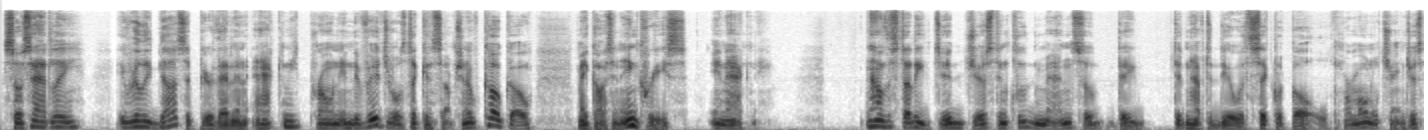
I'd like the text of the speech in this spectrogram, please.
So sadly, it really does appear that in acne-prone individuals, the consumption of cocoa may cause an increase in acne. Now, the study did just include men, so they didn't have to deal with cyclical hormonal changes,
